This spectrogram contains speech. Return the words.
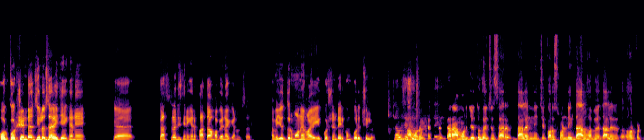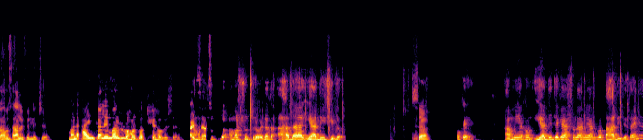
ওর কোশ্চেনটা ছিল স্যার এই যে এখানে আহ, কাজটা দিচ্ছেন এখানে ফাতা হবে না কেন স্যার? আমি যতদূর মনে হয় এই কোশ্চেনটা এরকম করেছিল। আমর যেহেতু হয়েছে স্যার দালের নিচে করসপন্ডিং দাল হবে দালের হরকতটা হবে স্যার আলিফের নিচে। মানে আইন কালেমার হরকত কে হবে স্যার? আমার সূত্র আমার সূত্র এটা তো আহাদা ইয়াদি ছিল। স্যার। ওকে আমি এখন ইয়াদি থেকে আসলে আমি আসব তাহাদিতে তাই না?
